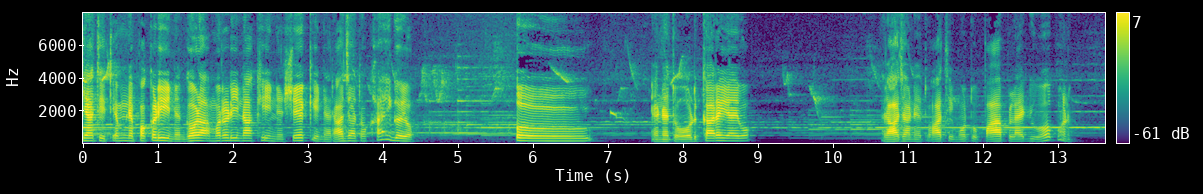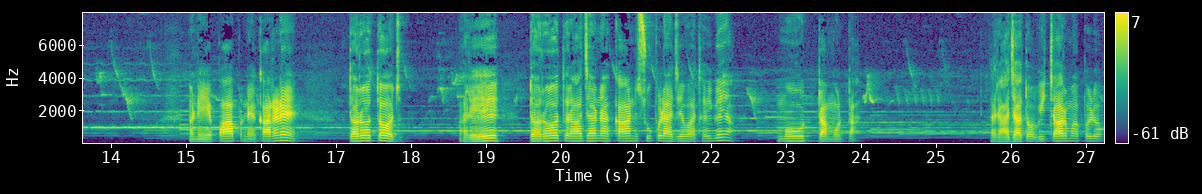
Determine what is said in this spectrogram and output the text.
ત્યાંથી તેમને પકડીને ગળા મરડી નાખીને શેકીને રાજા તો ખાઈ ગયો. ઓ એને તો ઓડકારે આવ્યો. રાજાને તો આથી મોટું પાપ લાગ્યું, હો પણ. અને એ પાપને કારણે તરત જ, અરે, તરત રાજાના કાન સુપડા જેવા થઈ ગયા, મોટા મોટા. રાજા તો વિચારમાં પડ્યો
